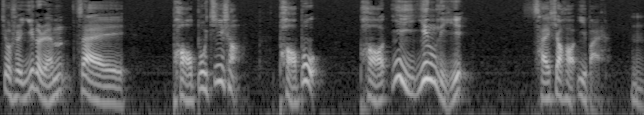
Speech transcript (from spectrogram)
就是一个人在跑步机上跑步。跑一英里才消耗一百，嗯，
